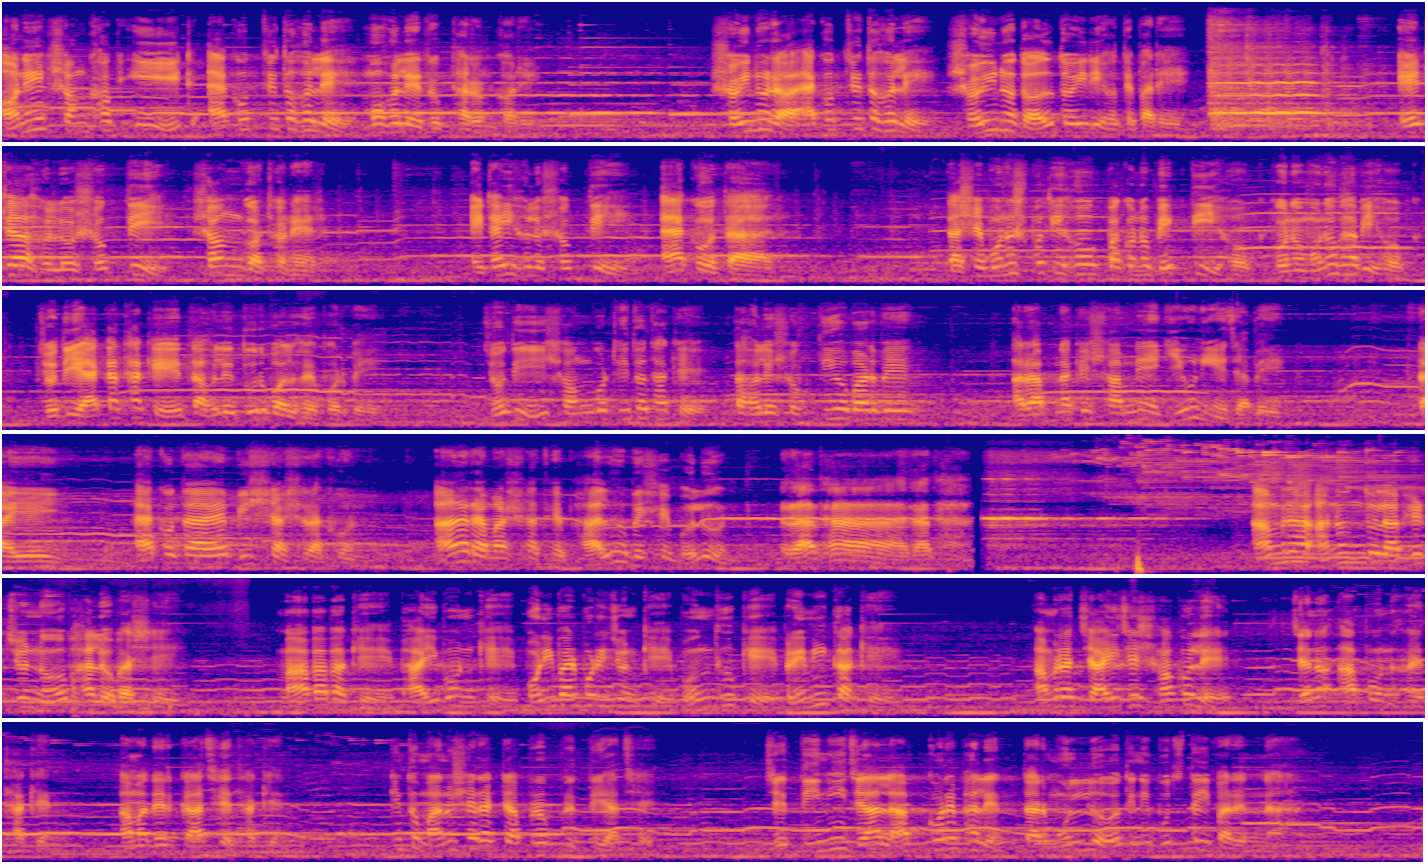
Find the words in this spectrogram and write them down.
অনেক সংখ্যক ইট একত্রিত হলে মহলের রূপ ধারণ করে। সৈন্যরা একত্রিত হলে সৈন্যদল তৈরি হতে পারে। এটা হলো শক্তি সংগঠনের। এটাই হলো শক্তি একতার। তা সে বনস্পতি হোক বা কোনো ব্যক্তিই হোক, কোনো মনোভাবই হোক, যদি একা থাকে তাহলে দুর্বল হয়ে পড়বে। যদি সংগঠিত থাকে তাহলে শক্তিও বাড়বে আর আপনাকে সামনে এগিয়েও নিয়ে যাবে। তাই এই একতায় বিশ্বাস রাখুন। আর আমার সাথে ভালোবেসে বলুন, রাধা রাধা। আমরা আনন্দ লাভের জন্য ভালোবাসি। মা বাবাকে ভাই বোনকে পরিবার পরিজনকে বন্ধুকে, প্রেমিকাকে। আমরা চাই যে সকলে যেন আপন হয়ে থাকেন, আমাদের কাছে থাকেন। কিন্তু মানুষের একটা প্রবৃত্তি আছে। যে তিনি যা লাভ করে ফেলেন, তার মূল্য তিনি বুঝতেই পারেন না।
